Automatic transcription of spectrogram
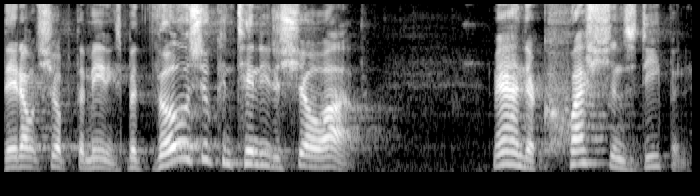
They don't show up at the meetings. But those who continue to show up, man, their questions deepen.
